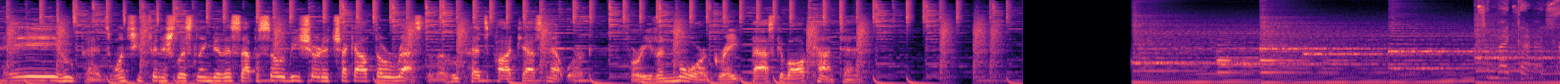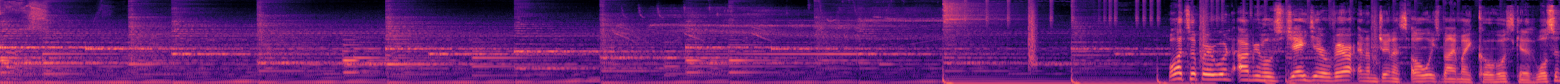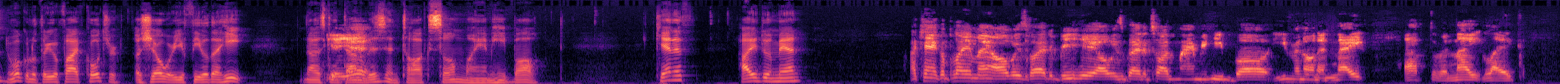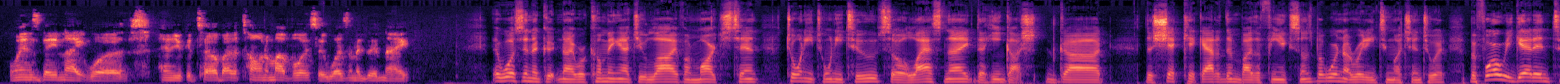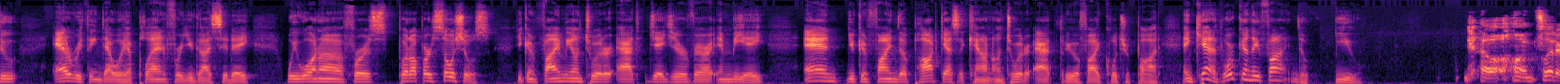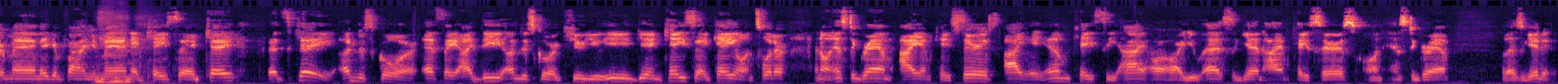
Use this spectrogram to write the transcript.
Hey, Hoopheads, once you finish listening to this episode, be sure to check out the rest of the Hoopheads Podcast Network for even more great basketball content. What's up, everyone? I'm your host, JJ Rivera, and I'm joined as always by my co host, Kenneth Wilson. Welcome to 305 Culture, a show where you feel the heat. Now let's get Yeah, down yeah. to business and talk some Miami Heat ball. Kenneth, how you doing, man? I can't complain, man. Always glad to be here. Always glad to talk Miami Heat ball, even on a night after a night like Wednesday night was. And you could tell by the tone of my voice, it wasn't a good night. It wasn't a good night. We're coming at you live on March 10th, 2022. So last night, the Heat got, got the shit kicked out of them by the Phoenix Suns, but we're not reading too much into it. Before we get into everything that we have planned for you guys today, we want to first put up our socials. You can find me on Twitter at JJ Rivera NBA, and you can find the podcast account on Twitter at 305 Culture Pod. And Kenneth, where can they find you? on Twitter, man, they can find you, man, at K said K. That's K underscore S A I D underscore Q U E. Again, K said K on Twitter and on Instagram. I am K Serious. I A M K C I R R U S. Again, I am K Serious on Instagram. Let's get it.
